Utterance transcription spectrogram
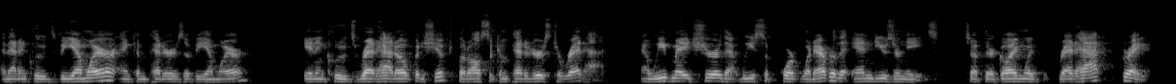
and that includes VMware and competitors of VMware. It includes Red Hat OpenShift, but also competitors to Red Hat. And we've made sure that we support whatever the end user needs. So if they're going with Red Hat, great.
